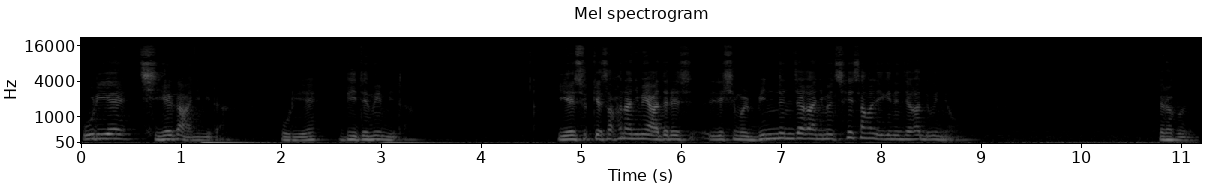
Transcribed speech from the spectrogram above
우리의 지혜가 아닙니다. 우리의 믿음입니다. 예수께서 하나님의 아들이심을 믿는 자가 아니면 세상을 이기는 자가 누구뇨? 여러분,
